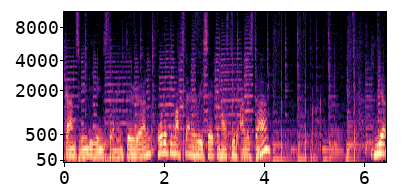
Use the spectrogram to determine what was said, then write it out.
ganz wenige Instrumente hören. Oder du machst einen Reset und hast wieder alles da. Hier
